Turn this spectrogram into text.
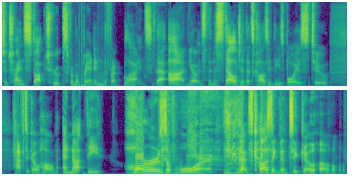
to try and stop troops from abandoning the front lines. That, ah, you know, it's the nostalgia that's causing these boys to have to go home and not the horrors of war that's causing them to go home.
